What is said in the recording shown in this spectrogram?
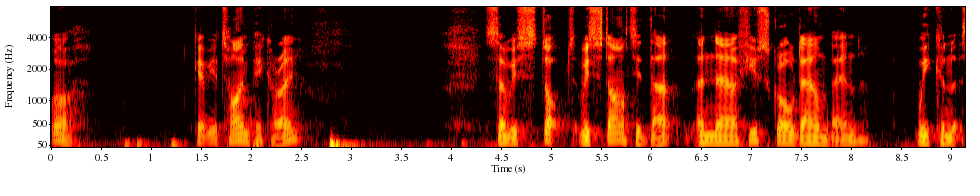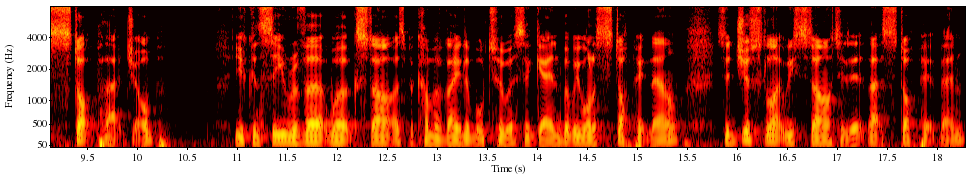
Oh, get me a time picker, eh? So we've stopped, we've started that, and now if you scroll down, Ben, we can stop that job. You can see revert work start has become available to us again, but we want to stop it now. So just like we started it, let's stop it, Ben.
